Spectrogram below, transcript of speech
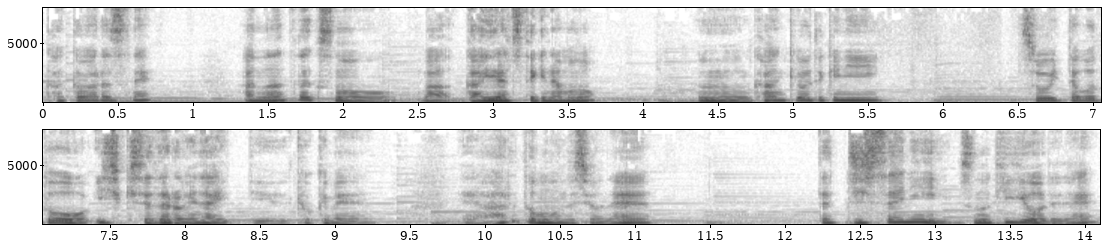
関わらずねあのなんとなくその、まあ、外圧的なもの、うん、環境的にそういったことを意識せざるを得ないっていう局面、えあると思うんですよね。だ実際にその企業でね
